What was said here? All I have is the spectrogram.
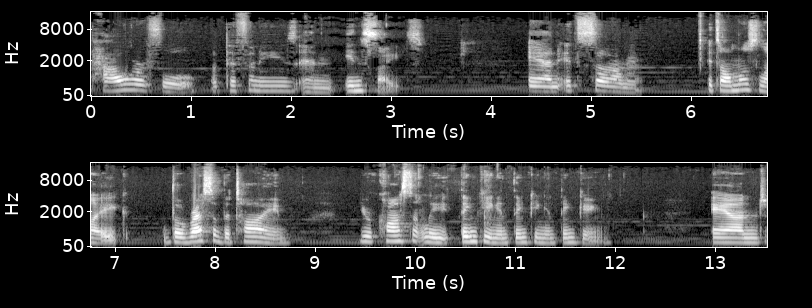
powerful epiphanies and insights. And it's um it's almost like the rest of the time you're constantly thinking and thinking and thinking. And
